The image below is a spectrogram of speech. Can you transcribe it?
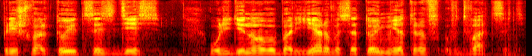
пришвартуется здесь, у ледяного барьера высотой метров в двадцать.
